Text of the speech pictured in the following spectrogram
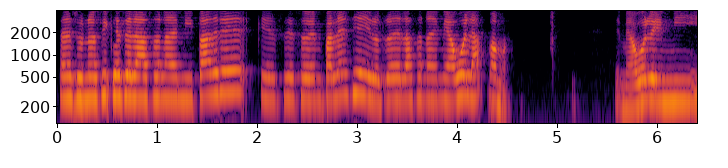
¿Sabes? Uno sí que es de la zona de mi padre, que es eso en Palencia, y el otro de la zona de mi abuela, vamos, de mi abuelo y, mi,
